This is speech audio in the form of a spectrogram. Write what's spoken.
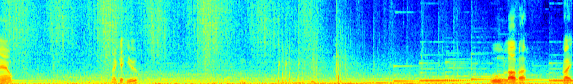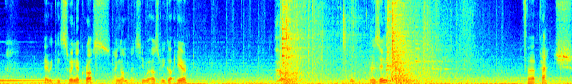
Ow. Can I get you? Hmm. Ooh, lava. Right. Okay, we can swing across. Hang on, let's see what else we got here. Ooh, resin. Fur patch.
